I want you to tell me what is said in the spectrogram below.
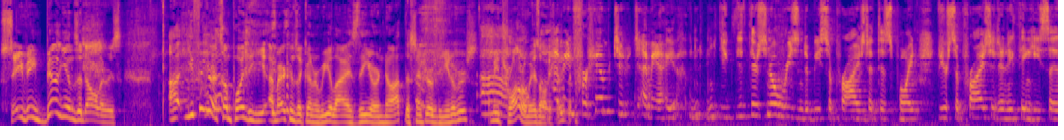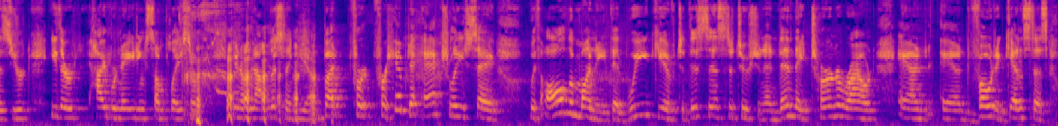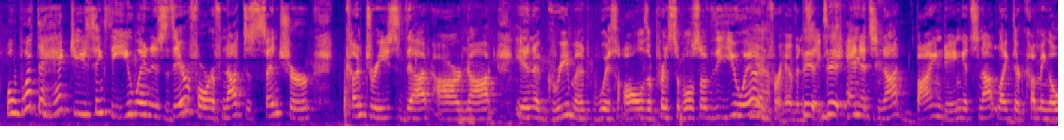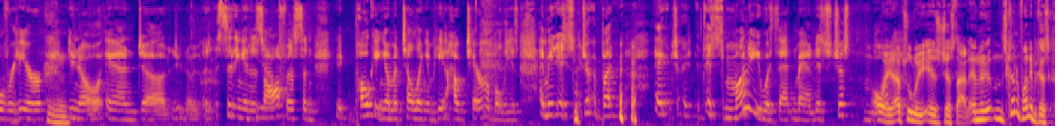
saving billions of dollars. Uh, you figure at some point the Americans are going to realize they are not the center of the universe. I mean, Uh, Toronto is all. I obviously. mean, for him to, I mean, I, you, there's no reason to be surprised at this point. If you're surprised at anything he says, you're either hibernating someplace or, you know, not listening. But for, for him to actually say, with all the money that we give to this institution, and then they turn around and and vote against us. Well, what the heck do you think the UN is there for, if not to censure countries that are not in agreement with all the principles of the UN? Yeah. For heaven's The- sakes, the- and it's not binding. It's not like they're coming over here, Mm-hmm. you know, and uh, you know, sitting in his office and poking him and telling him he, how terrible he is. I mean, it's but it, it's money with that man. It's just Oh, it absolutely is just that. And it's kind of funny because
